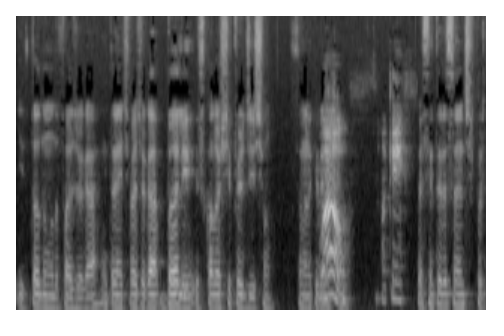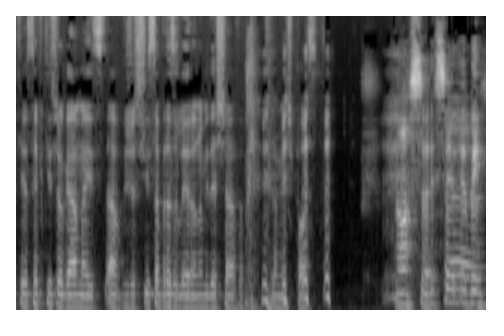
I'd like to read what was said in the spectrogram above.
e todo mundo pode jogar, então a gente vai jogar Bully Scholarship Edition semana que vem. Uau! Ok. Vai ser interessante, porque eu sempre quis jogar, mas a justiça brasileira não me deixava. Finalmente posso. Nossa, esse é, é bem.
